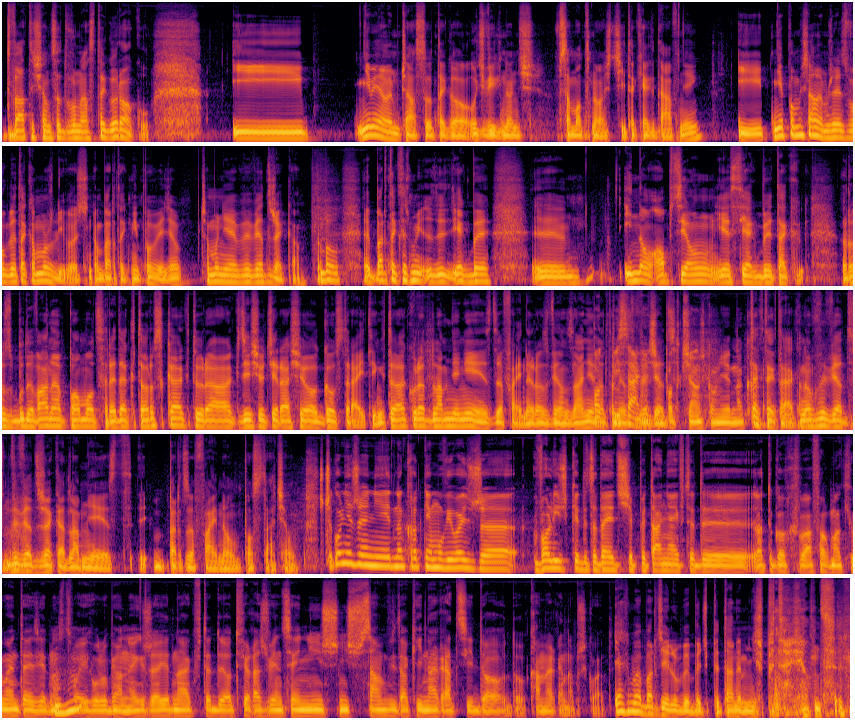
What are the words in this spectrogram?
2012 roku. I nie miałem czasu tego udźwignąć w samotności, tak jak dawniej. I nie pomyślałem, że jest w ogóle taka możliwość. No Bartek mi powiedział, czemu nie wywiad rzeka? No bo Bartek też mi y, jakby y, inną opcją jest jakby tak rozbudowana pomoc redaktorska, która gdzieś ociera się o ghostwriting. To akurat dla mnie nie jest za fajne rozwiązanie. Podpisanie natomiast się wywiad... pod książką niejednokrotnie. Tak, tak, tak. No wywiad, wywiad rzeka dla mnie jest bardzo fajną postacią. Szczególnie, że niejednokrotnie mówiłeś, że wolisz, kiedy zadaje ci się pytania i wtedy, dlatego chyba forma Q&A jest jedną z twoich ulubionych, że jednak wtedy otwierasz więcej niż, niż sam w takiej narracji do, do kamery na przykład. Ja chyba bardziej lubię być pytanym niż pytającym.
